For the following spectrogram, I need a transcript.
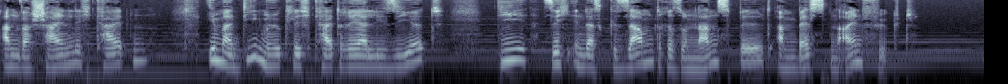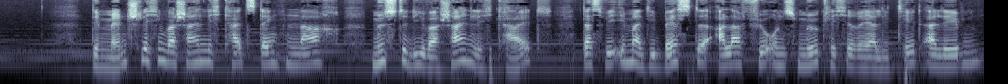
an Wahrscheinlichkeiten immer die Möglichkeit realisiert, die sich in das Gesamtresonanzbild am besten einfügt? Dem menschlichen Wahrscheinlichkeitsdenken nach müsste die Wahrscheinlichkeit, dass wir immer die beste aller für uns mögliche Realität erleben,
